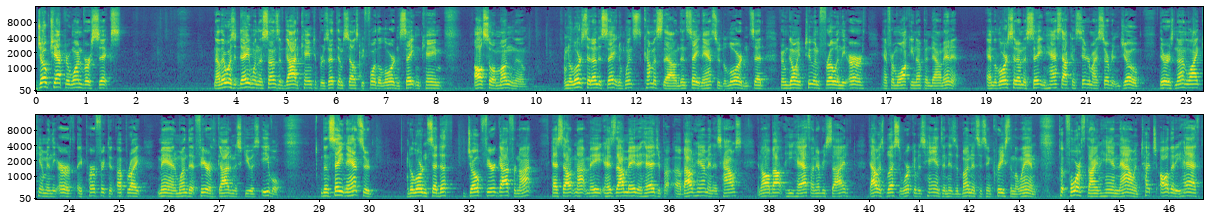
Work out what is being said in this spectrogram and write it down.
Job chapter 1, verse 6. Now there was a day when the sons of God came to present themselves before the Lord, and Satan came also among them. And the Lord said unto Satan, Whence comest thou? And then Satan answered the Lord and said, From going to and fro in the earth, and from walking up and down in it. And the Lord said unto Satan, Hast thou considered my servant Job? There is none like him in the earth, a perfect and upright man, one that feareth God and escheweth evil. Then Satan answered the Lord and said, Doth Job fear God for naught? Hast thou not made hast thou made a hedge about him and his house, and all about he hath on every side? Thou hast blessed the work of his hands, and his abundance is increased in the land. Put forth thine hand now, and touch all that he hath,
